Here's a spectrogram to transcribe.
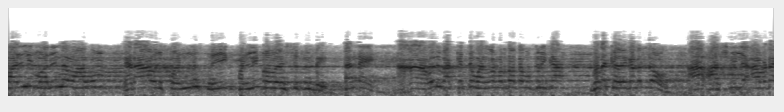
പള്ളി മലിനമാകും. എടാ ഒരു പെണ്ണ് സ്ത്രീ പള്ളി പ്രവേശിച്ചിട്ടുണ്ട്. തന്നെ ആ ആ അവിടെ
